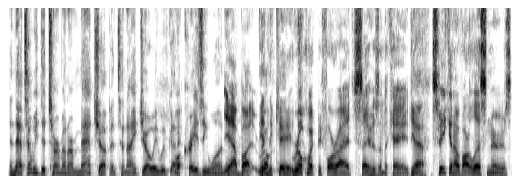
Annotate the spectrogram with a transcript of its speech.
And that's how we determine our matchup. And tonight, Joey, we've got a crazy one. Yeah, but real, the cage. Real quick before I say who's in the cage. Yeah. Speaking of our listeners,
